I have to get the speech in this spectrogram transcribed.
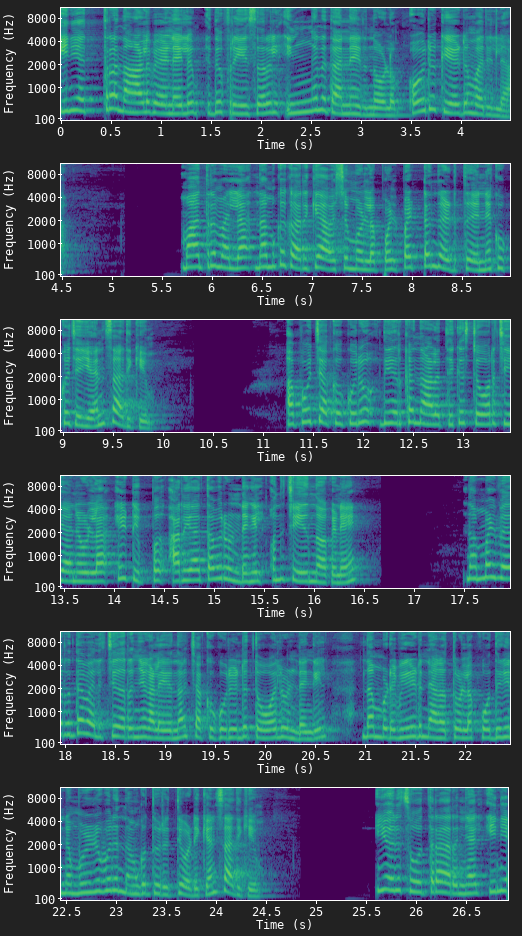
ഇനി എത്ര നാൾ വേണേലും ഇത് ഫ്രീസറിൽ ഇങ്ങനെ തന്നെ ഇരുന്നോളും. ഒരു കേടും വരില്ല. മാത്രമല്ല നമുക്ക് കറിക്ക് ആവശ്യമുള്ളപ്പോൾ പെട്ടെന്ന് എടുത്ത് തന്നെ കുക്ക് ചെയ്യാൻ സാധിക്കും. അപ്പോൾ ചക്കക്കുരു ദീർഘനാളത്തേക്ക് സ്റ്റോർ ചെയ്യാനുള്ള ഈ ടിപ്പ് അറിയാത്തവരുണ്ടെങ്കിൽ ഒന്ന് ചെയ്തു നോക്കണേ. നമ്മൾ വെറുതെ വലിച്ചെറിഞ്ഞ് കളയുന്ന ചക്കക്കുരുവിന്റെ തോലുണ്ടെങ്കിൽ നമ്മുടെ വീടിനകത്തുള്ള കൊതുകിനെ മുഴുവനും നമുക്ക് തുരുത്തി ഓടിക്കാൻ സാധിക്കും. ഈ ഒരു സൂത്രം അറിഞ്ഞാൽ ഇനി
